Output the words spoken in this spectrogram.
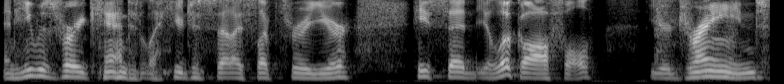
and he was very candid. Like you just said, I slept through a year. He said, You look awful. You're drained.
